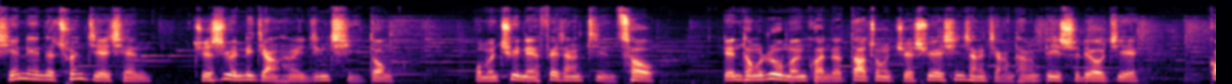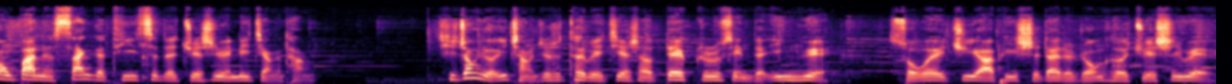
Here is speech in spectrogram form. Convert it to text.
前年的春节前，爵士原地讲堂已经启动。我们去年非常紧凑，连同入门款的大众爵士乐欣赏讲堂第十六届，共办了三个梯次的爵士原地讲堂。其中有一场就是特别介绍 Dave Grusin 的音乐，所谓 GRP 时代的融合爵士乐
